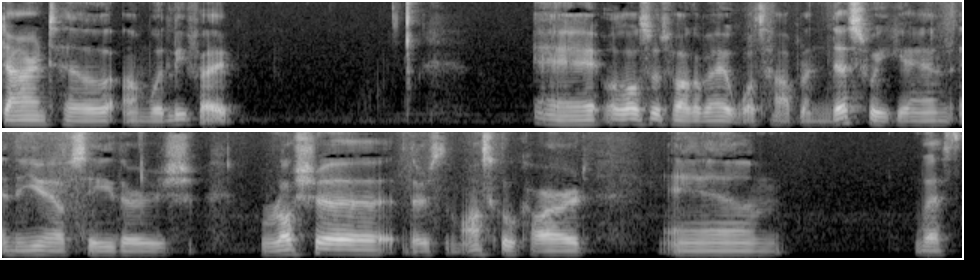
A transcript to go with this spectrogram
Darren Till and Woodley fight. Uh, we'll also talk about what's happening this weekend in the UFC. There's Russia, there's the Moscow card, um, with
